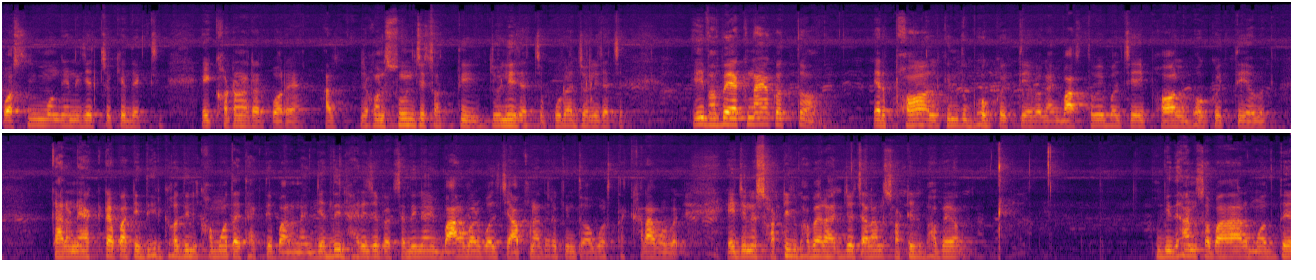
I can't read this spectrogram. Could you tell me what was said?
পশ্চিমবঙ্গে নিজের চোখে দেখছি, এই ঘটনাটার পরে আর যখন শুনছি সত্যি জ্বলিয়ে যাচ্ছে, পুরো জ্বলিয়ে যাচ্ছে, এইভাবে এক নায়কত্ব, এর ফল কিন্তু ভোগ করতে হবে। আমি বাস্তবে বলছি, এই ফল ভোগ করতেই হবে। কারণ একটা পার্টি দীর্ঘদিন ক্ষমতায় থাকতে পারে না। যেদিন হারিয়ে যাবে, সেদিন আমি বারবার বলছি, আপনাদেরও কিন্তু অবস্থা খারাপ হবে। এই জন্য সঠিকভাবে রাজ্য চালান, সঠিকভাবে বিধানসভার মধ্যে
